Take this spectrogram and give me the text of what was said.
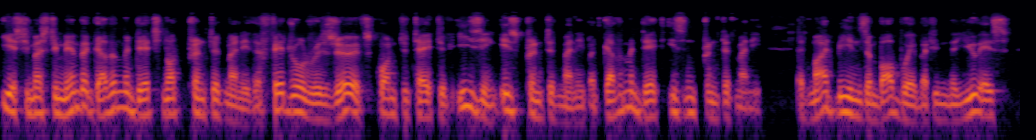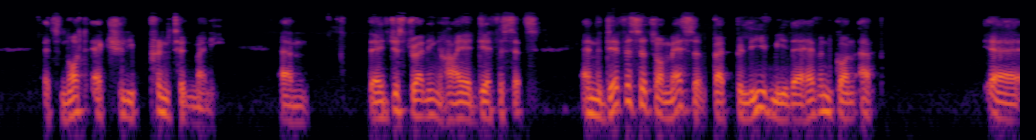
Yes, you must remember government debt's not printed money. The Federal Reserve's quantitative easing is printed money, but government debt isn't printed money. It might be in Zimbabwe, but in the US, it's not actually printed money. Um, they're just running higher deficits. And the deficits are massive, but believe me, they haven't gone up uh,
